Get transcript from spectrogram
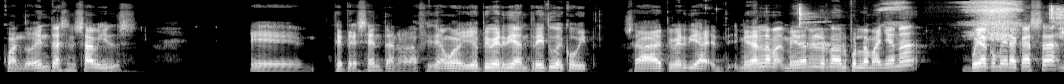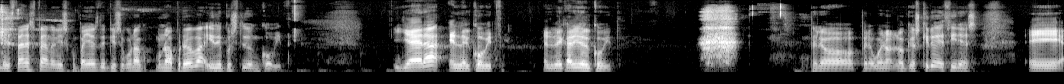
cuando entras en Savils, eh, te presentan a la oficina. Bueno, yo el primer día entré y tuve COVID. O sea, el primer día me dan, el ordenador por la mañana voy a comer a casa, me están esperando mis compañeros de piso con una, prueba y he positivo en COVID. Y ya era el del COVID, el becario del COVID. Pero, pero bueno, lo que os quiero decir es, eh,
